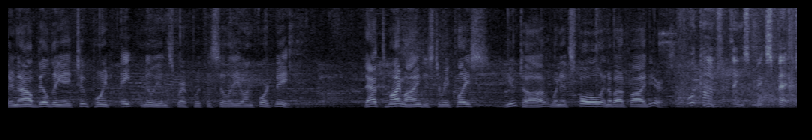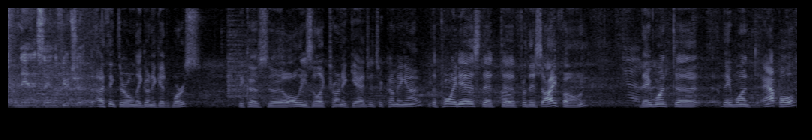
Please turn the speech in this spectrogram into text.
They're now building a 2.8 million square foot facility on Fort Meade. That, to my mind, is to replace Utah when it's full in about five years. What kind of things can we expect from the NSA in the future? I think they're only going to get worse because uh, all these electronic gadgets are coming out. The point is that uh, for this iPhone, they want uh, they want Apple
